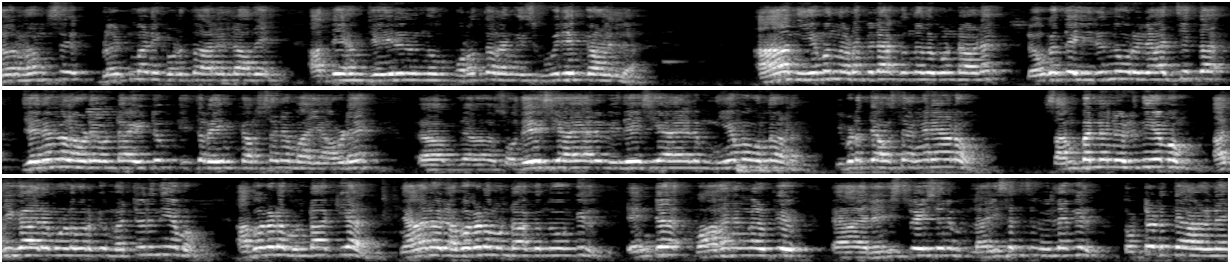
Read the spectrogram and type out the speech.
ദർഹംസ് ബ്ലഡ് മണി കൊടുത്താലല്ലാതെ അദ്ദേഹം ജയിലിൽ നിന്നും പുറത്തിറങ്ങി സൂര്യൻ കാണില്ല. ആ നിയമം നടപ്പിലാക്കുന്നത് കൊണ്ടാണ് ലോകത്തെ ഇരുന്നൂറ് രാജ്യത്തെ ജനങ്ങൾ അവിടെ ഉണ്ടായിട്ടും ഇത്രയും കർശനമായി അവിടെ സ്വദേശിയായാലും വിദേശിയായാലും നിയമം ഒന്നാണ്. ഇവിടുത്തെ അവസ്ഥ അങ്ങനെയാണോ? സമ്പന്നൻ ഒരു നിയമം അധികാരമുള്ളവർക്ക് മറ്റൊരു നിയമം. അപകടം ഉണ്ടാക്കിയാൽ ഞാനൊരു അപകടം ഉണ്ടാക്കുന്നുവെങ്കിൽ എന്റെ വാഹനങ്ങൾക്ക് രജിസ്ട്രേഷനും ലൈസൻസും ഇല്ലെങ്കിൽ തൊട്ടടുത്ത ആളിനെ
